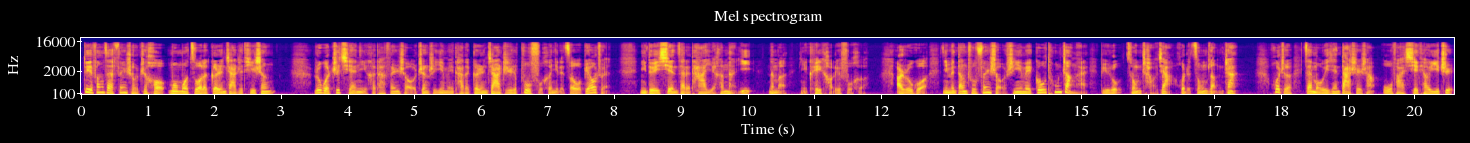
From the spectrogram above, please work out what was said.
对方在分手之后默默做了个人价值提升。如果之前你和他分手，正是因为他的个人价值不符合你的择偶标准，你对现在的他也很满意，那么你可以考虑复合。而如果你们当初分手是因为沟通障碍，比如总吵架或者总冷战，或者在某一件大事上无法协调一致，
